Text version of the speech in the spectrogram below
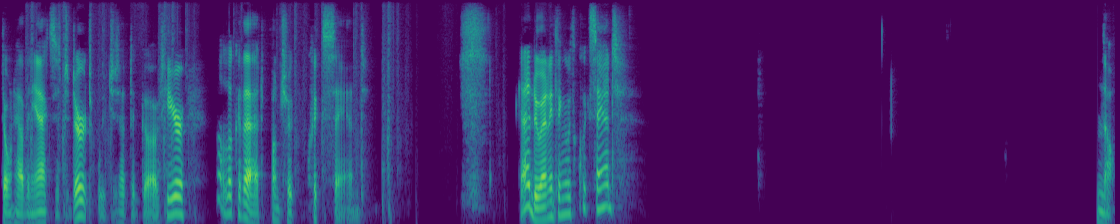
don't have any access to dirt. We just have to go out here. Oh, look at that, bunch of quicksand. Can I do anything with quicksand? No.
